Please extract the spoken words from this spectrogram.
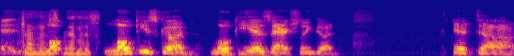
It- trying to Lo- understand this. Loki's good. Loki is actually good. It uh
